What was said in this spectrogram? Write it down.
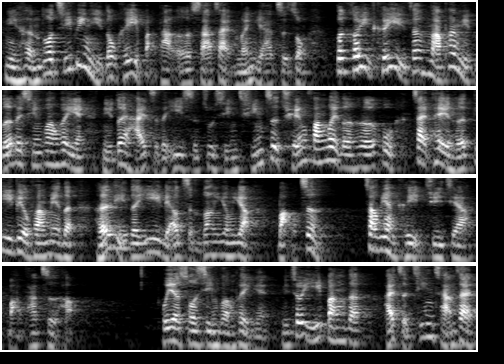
你很多疾病你都可以把它扼杀在萌芽之中，都可以可以在哪怕你得了新冠肺炎，你对孩子的衣食住行、情志全方位的呵护，再配合第六方面的合理的医疗诊断用药，保证照样可以居家把它治好。不要说新冠肺炎，你就一般的孩子经常在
